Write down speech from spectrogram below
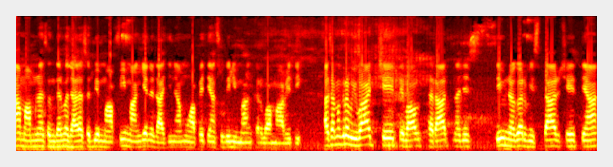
આ મામલાના સંદર્ભમાં ધારાસભ્ય માફી માંગી અને રાજીનામું આપે ત્યાં સુધીની માંગ કરવામાં આવી હતી. આ સમગ્ર વિવાદ છે તે વાવ થરાદના જે શિવનગર વિસ્તાર છે, ત્યાં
